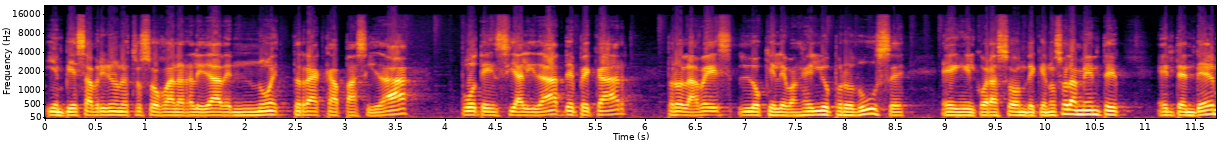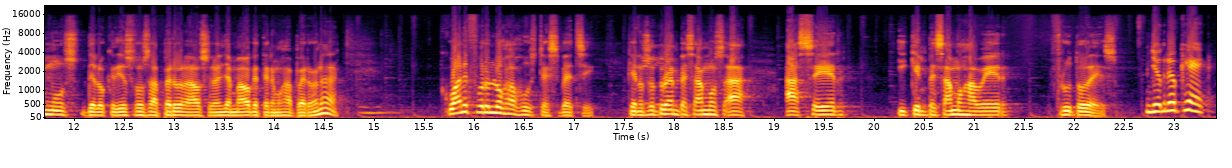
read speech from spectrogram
y empieza a abrir nuestros ojos a la realidad de nuestra capacidad, potencialidad de pecar, pero a la vez lo que el Evangelio produce en el corazón, de que no solamente entendemos de lo que Dios nos ha perdonado, sino el llamado que tenemos a perdonar. ¿Cuáles fueron los ajustes, Betsy, que nosotros empezamos a hacer y que empezamos a ver fruto de eso? yo creo que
